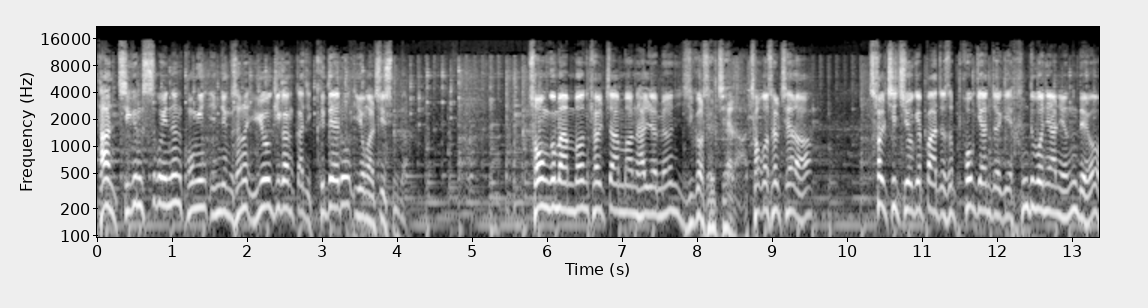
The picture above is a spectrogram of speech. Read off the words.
단 지금 쓰고 있는 공인인증서는 유효기간까지 그대로 이용할 수 있습니다. 송금 한 번 결제 한 번 하려면 이거 설치해라 저거 설치해라 설치 지옥에 빠져서 포기한 적이 한두 번이 아니었는데요.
